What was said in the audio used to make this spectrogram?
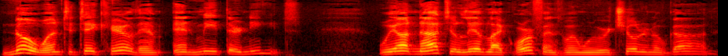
no one to take care of them and meet their needs. We ought not to live like orphans when we were children of God.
